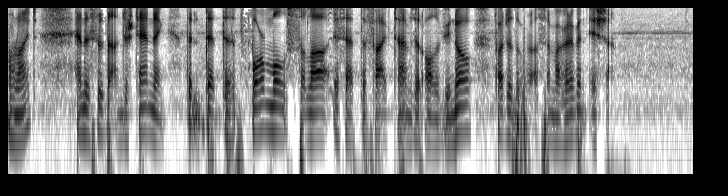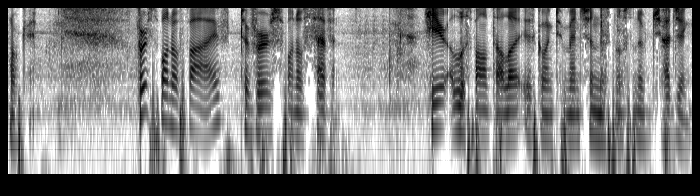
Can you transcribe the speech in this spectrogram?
Alright? And this is the understanding that, that the formal salah is at the five times that all of you know Fajr, Dhuhr, Asr, Maghrib, and Isha. Okay. Verse 105 to verse 107. Here, Allah subhanahu wa ta'ala is going to mention this notion of judging.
